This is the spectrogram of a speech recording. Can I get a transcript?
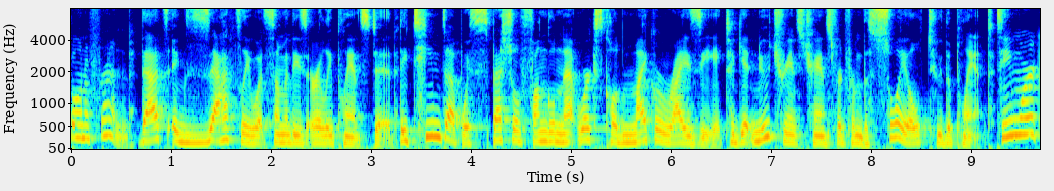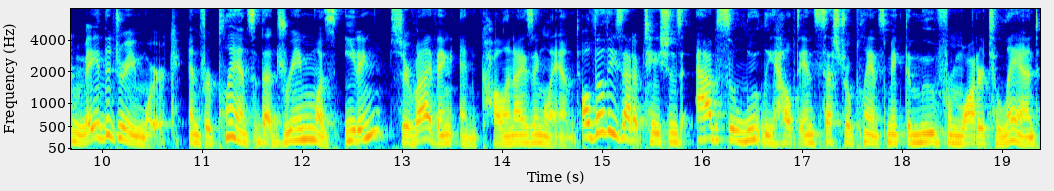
phone a friend. That's exactly what some of these early plants did. They teamed up with special fungal networks called mycorrhizae to get nutrients transferred from the soil to the plant. Teamwork made the dream work, and for plants, that dream was eating, surviving, and colonizing land. Although these adaptations absolutely helped ancestral plants make the move from water to land,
